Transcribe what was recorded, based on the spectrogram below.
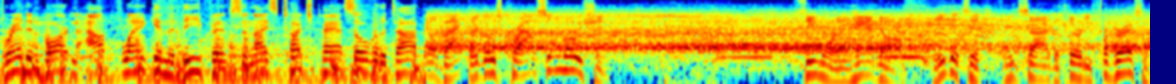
Brandon Barden outflanking the defense. A nice touch pass over the top. Back there goes Krause in motion. Seymour, a handoff. He gets it inside the 30. Progression.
